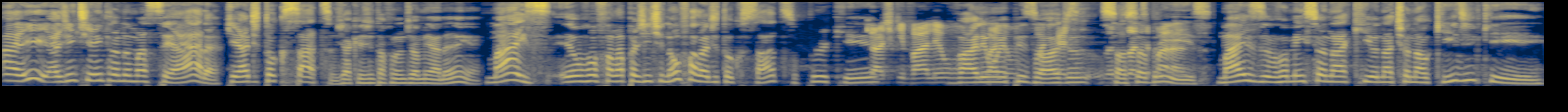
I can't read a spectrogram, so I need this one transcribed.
Aí a gente entra numa seara que é a de Tokusatsu, já que a gente tá falando de Homem-Aranha. Mas eu vou falar pra gente não falar de Tokusatsu, porque eu acho que vale um, vale um episódio podcast- um só episódio sobre separado. isso. Mas eu vou mencionar aqui o National Kid, que.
